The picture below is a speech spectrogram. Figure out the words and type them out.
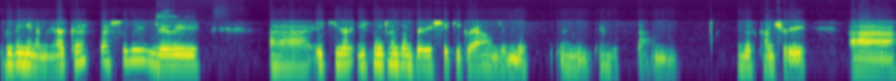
living in America, especially, really. Uh, it, you're sometimes on very shaky ground in this in, in this um, in this country, uh,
